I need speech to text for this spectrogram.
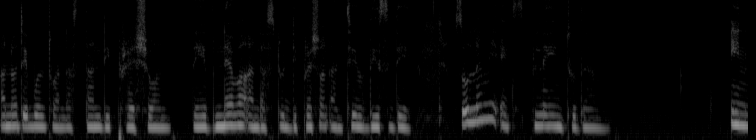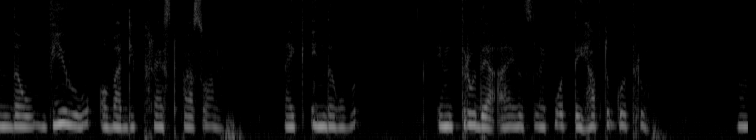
are not able to understand depression They've never understood depression until this day. So let me explain to them in the view of a depressed person, like in the in through their eyes, like what they have to go through. Hmm?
